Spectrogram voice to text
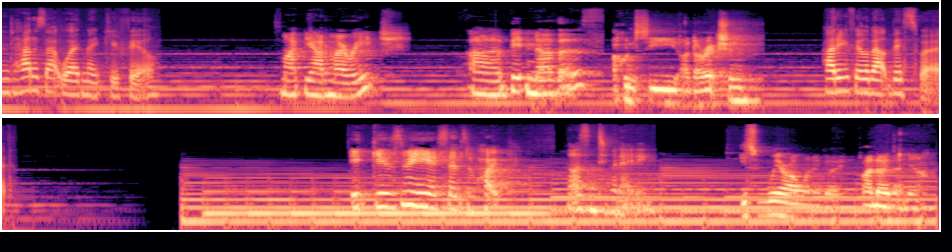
And how does that word make you feel? Might be out of my reach. Uh, a bit nervous. I couldn't see a direction. How do you feel about this word? It gives me a sense of hope. That was intimidating. It's where I want to go. I know that now.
